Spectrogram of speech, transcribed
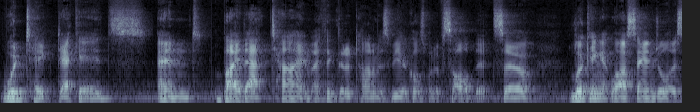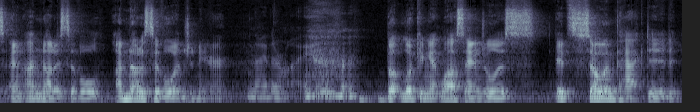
would take decades. And by that time, I think that autonomous vehicles would have solved it. So looking at Los Angeles, and I'm not a civil I'm not a civil engineer, Neither am I. but looking at Los Angeles, it's so impacted.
